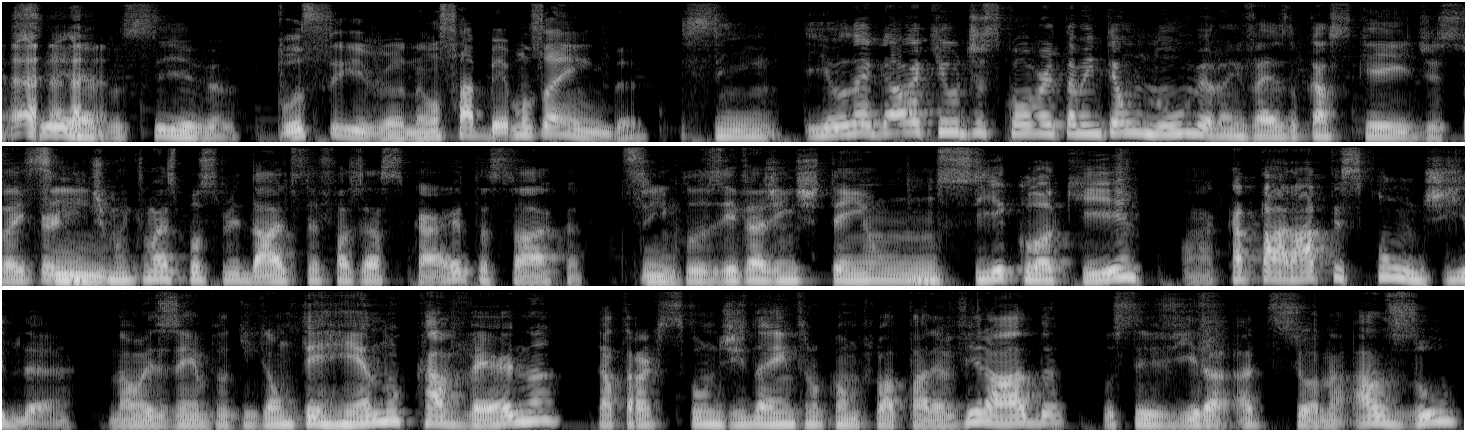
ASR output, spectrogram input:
pode ser, é possível. Possível, não sabemos ainda. Sim, e o legal é que o Discover também tem um número ao invés do Cascade, isso aí Sim. permite muito mais possibilidade de você fazer as cartas, saca? Sim. Inclusive a gente tem um ciclo aqui, a Catarata Escondida, dá um exemplo aqui, que é um terreno, caverna, catarata escondida entra no campo de batalha virada, você vira, adiciona azul,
